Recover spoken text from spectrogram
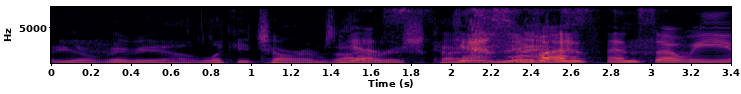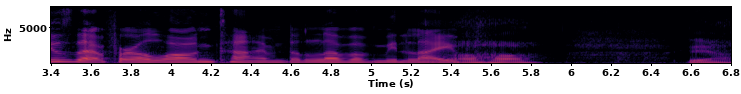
you know, maybe a Lucky Charms yes, Irish kind yes, of thing. it was, and so we used that for a long time. The love of me life. Uh huh. Yeah.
